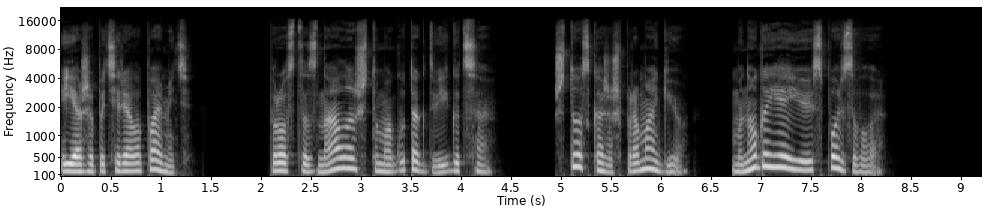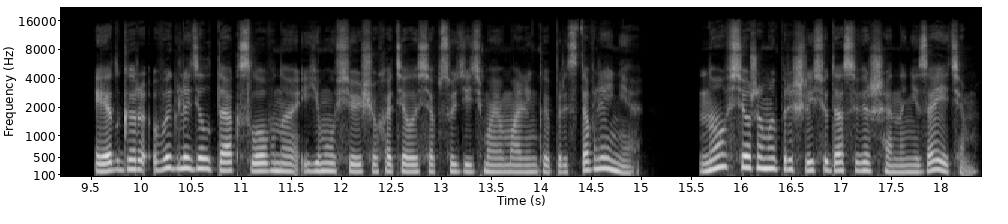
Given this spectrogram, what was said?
Я же потеряла память. Просто знала, что могу так двигаться. Что скажешь про магию? Много я ее использовала». Эдгар выглядел так, словно ему все еще хотелось обсудить мое маленькое представление, но все же мы пришли сюда совершенно не за этим.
